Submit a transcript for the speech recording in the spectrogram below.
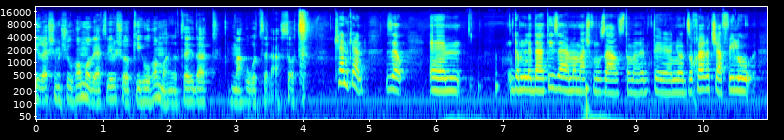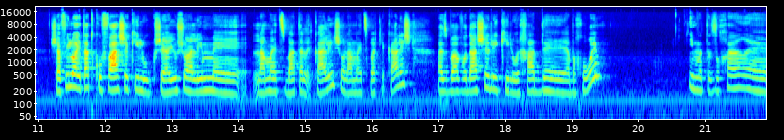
אראה שמישהו הומו ויצביע בשבילו כי הוא הומו, אני רוצה לדעת מה הוא רוצה לעשות. כן, כן, זהו. אמ, גם לדעתי זה היה ממש מוזר, זאת אומרת, אה, אני עוד זוכרת שאפילו, שאפילו הייתה תקופה שכאילו, כשהיו שואלים אה, למה הצבעת לקליש, או למה הצבעת לקליש, אז בעבודה שלי, כאילו, אחד אה, הבחורים, אם אתה זוכר אה,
